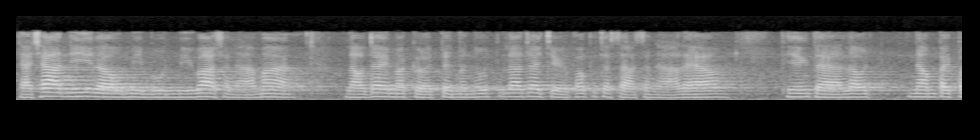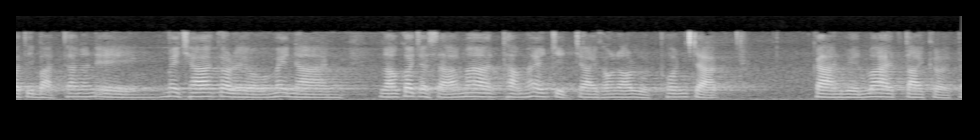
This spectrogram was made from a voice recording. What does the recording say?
แต่ชาตินี้เรามีบุญมีวาสนามาก เราได้มาเกิดเป็นมนุษย์และได้เจอพระพุทธศาสนาแล้ว เพียงแต่เรานำไปปฏิบัติเท่านั้นเอง ไม่ช้าก็เร็วไม่นาน เราก็จะสามารถทำให้จิตใจของเราหลุดพ้นจากการเวียนว่ายตายเกิดไป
